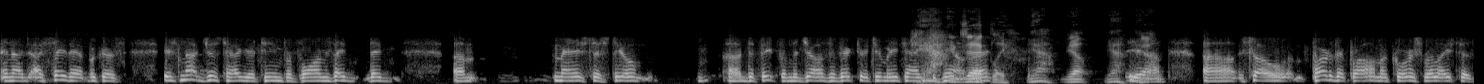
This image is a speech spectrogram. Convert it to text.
and I, I say that because it's not just how your team performs. They they um, managed to steal uh, defeat from the jaws of victory too many times. to count, right? exactly. Yeah. Yeah. Yeah. Yeah. Uh, so part of the problem, of course, relates to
